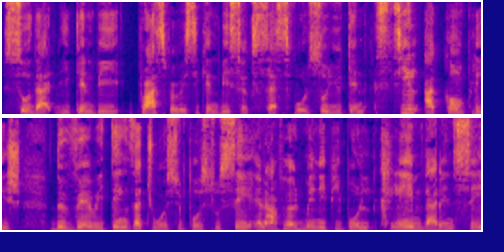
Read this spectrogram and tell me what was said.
so that it can be prosperous, it can be successful, so you can still accomplish the very things that you were supposed to say. And I've heard many people claim that and say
